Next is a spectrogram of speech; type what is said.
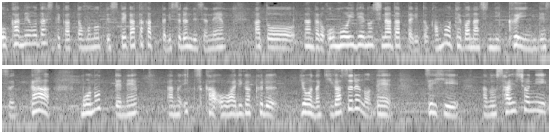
お金を出して買ったものって捨てがたかったりするんですよね。あとなんだろう思い出の品だったりとかも手放しにくいんですが物ってねあのいつか終わりが来るような気がするのでぜひあの最初に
